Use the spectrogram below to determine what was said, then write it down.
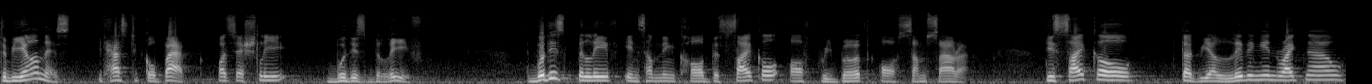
To be honest, it has to go back what's actually Buddhist belief. The Buddhists believe in something called the cycle of rebirth or samsara. This cycle that we are living in right now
